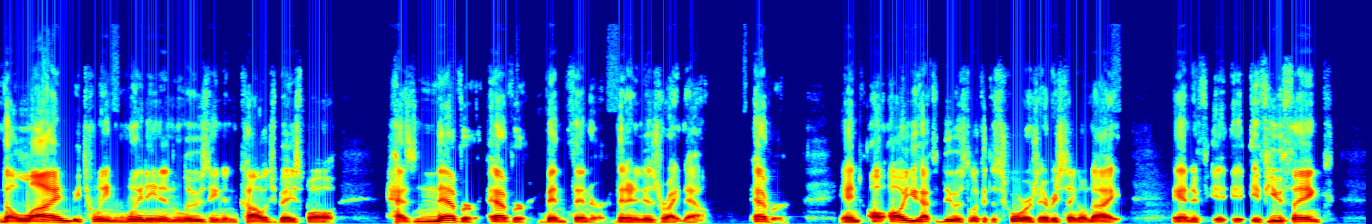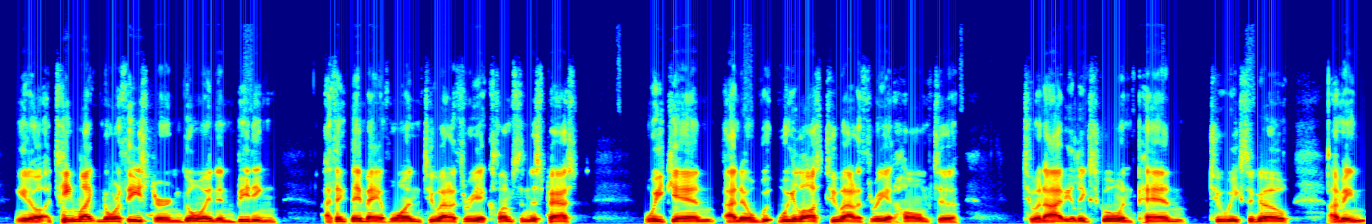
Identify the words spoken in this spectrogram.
the line between winning and losing in college baseball has never ever been thinner than it is right now, ever. And all, all you have to do is look at the scores every single night, and if if you think, you know, a team like Northeastern going and beating, I think they may have won two out of three at Clemson this past weekend. I know we, lost two out of three at home to to an Ivy League school in Penn two weeks ago. I mean,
